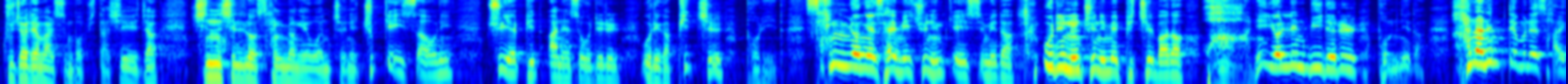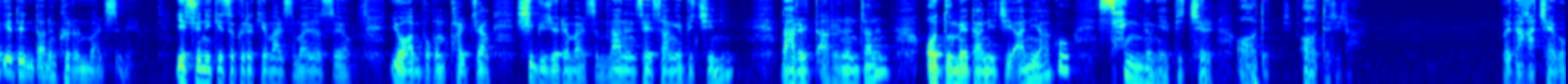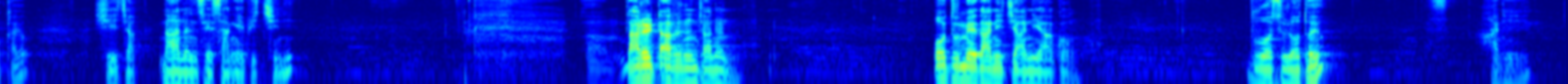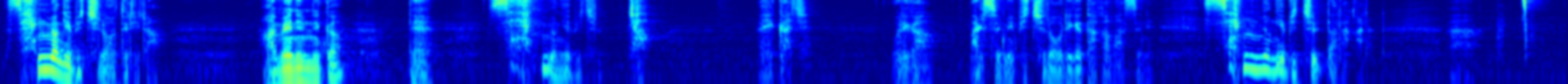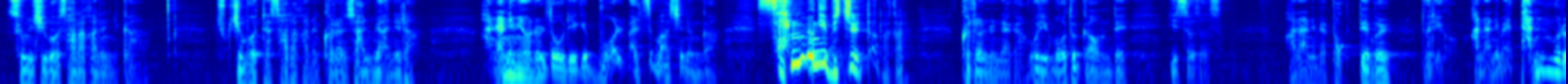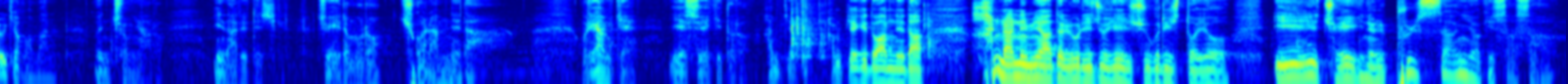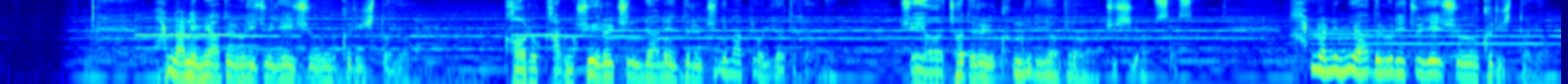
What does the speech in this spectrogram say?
구절의 말씀 봅시다. 시작. 진실로 생명의 원천이 주께 있사오니 주의 빛 안에서 우리를 우리가 빛을 보리이다. 생명의 샘이 주님께 있습니다. 우리는 주님의 빛을 받아 환히 열린 미래를 봅니다. 하나님 때문에 살게 된다는 그런 말씀이에요. 예수님께서 그렇게 말씀하셨어요. 요한복음 8장 12절의 말씀 나는 세상의 빛이니 나를 따르는 자는 어둠에 다니지 아니하고 생명의 빛을 얻으리라. 우리 다 같이 해볼까요? 시작. 나는 세상의 빛이니 어, 나를 따르는 자는 어둠에 다니지 아니하고 무엇을 얻어요? 아니 생명의 빛을 얻으리라. 아멘입니까? 네, 생명의 빛을. 여기까지 우리가 말씀의 빛으로 우리에게 다가왔으니 생명의 빛을 따라가는 아, 숨쉬고 살아가니까 죽지 못해 살아가는 그런 삶이 아니라 하나님이 오늘도 우리에게 무엇 말씀하시는가 생명의 빛을 따라가는 그런 은혜가 우리 모두 가운데 있어져서 하나님의 복됨을 누리고 하나님의 단물을 경험하는 은총의 하루 이 날이 되시기를 주의 이름으로 축원합니다. 우리 함께 예수의 기도로 함께 함께 기도합니다. 하나님의 아들 우리 주 예수 그리스도요 이 죄인을 불쌍히 여기소서. 하나님의 아들 우리 주 예수 그리스도요 거룩한 주의를 준비하는 이들을 주님 앞에 올려드려오니 주여 저들을 긍휼히 여겨 주시옵소서. 하나님의 아들 우리 주 예수 그리스도요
